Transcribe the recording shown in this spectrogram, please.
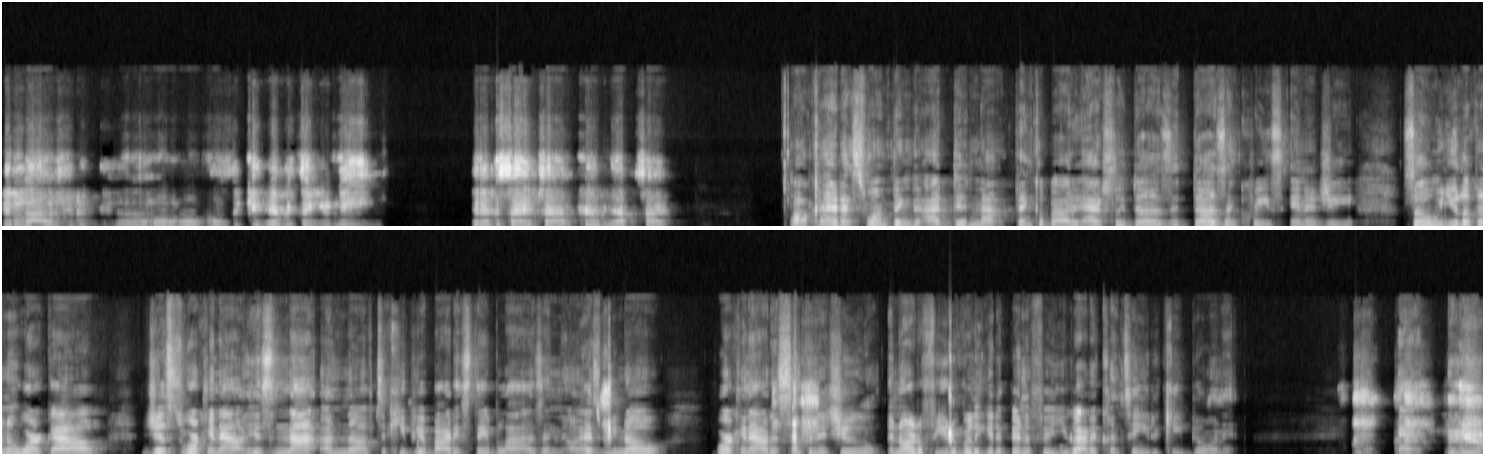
it allows you to uh, uh, to get everything you need, and at the same time curb your appetite. Okay, that's one thing that I did not think about. It actually does. It does increase energy. So when you're looking to work out, just working out is not enough to keep your body stabilized. And as we know, working out is something that you in order for you to really get a benefit you got to continue to keep doing it. And, yeah.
